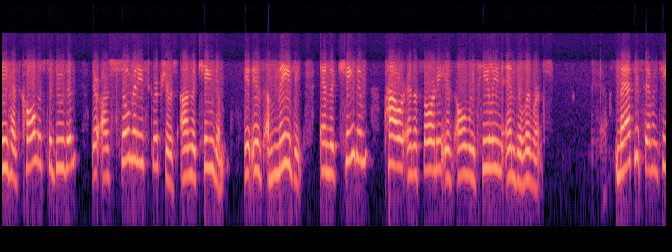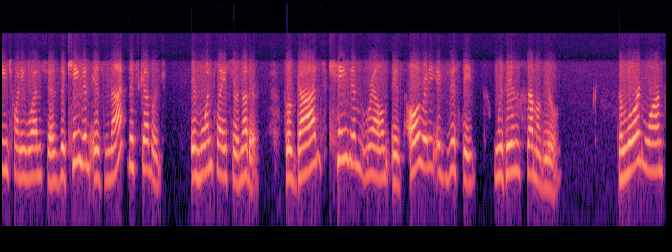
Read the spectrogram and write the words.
He has called us to do them. There are so many scriptures on the kingdom. It is amazing. And the kingdom power and authority is always healing and deliverance. Matthew 17:21 says, "The kingdom is not discovered in one place or another, for God's kingdom realm is already existing within some of you." The Lord wants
